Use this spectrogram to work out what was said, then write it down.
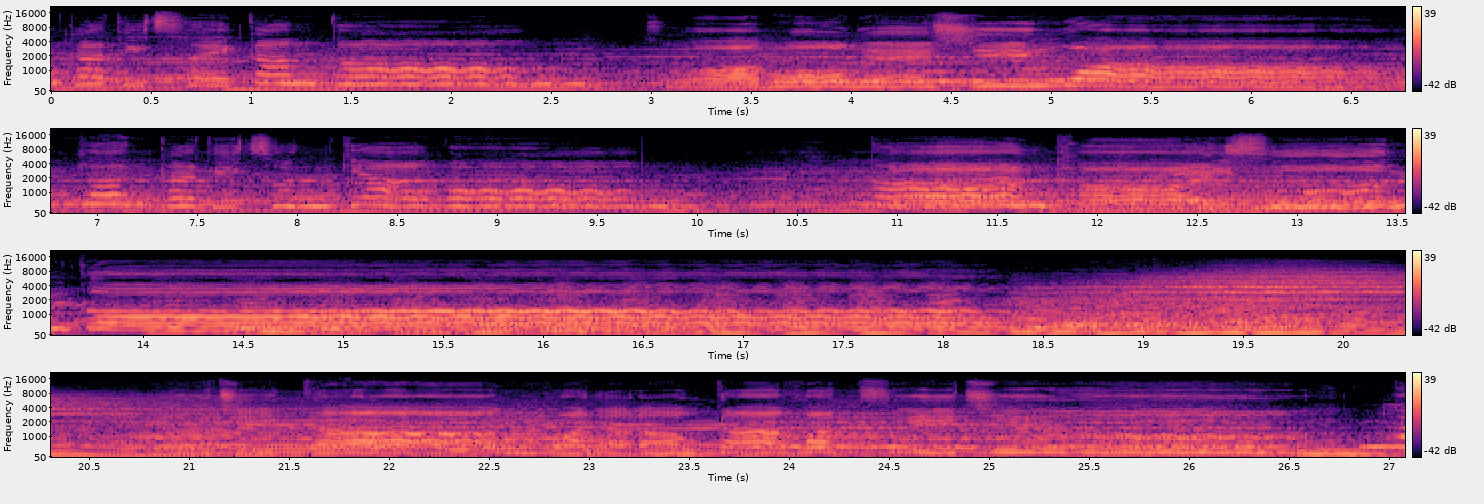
的，的，的。生活，咱家己存寄望，等待春光。有一天，我若老甲发水手，咱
